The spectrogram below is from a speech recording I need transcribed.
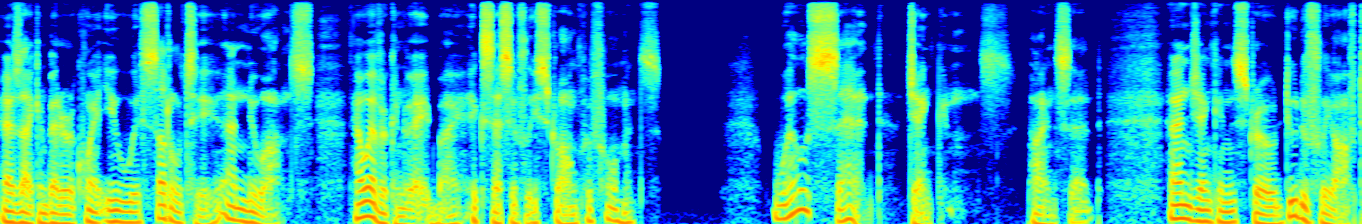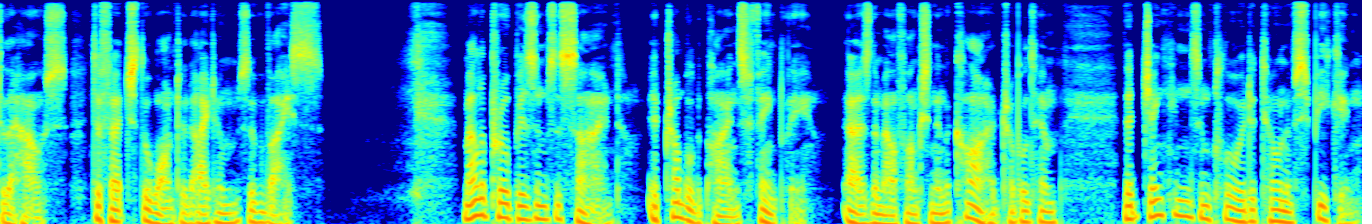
as I can better acquaint you with subtlety and nuance, however conveyed by excessively strong performance. Well said, Jenkins, Pine said, and Jenkins strode dutifully off to the house to fetch the wanted items of vice. Malapropisms aside, it troubled Pines faintly, as the malfunction in the car had troubled him, that Jenkins employed a tone of speaking,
